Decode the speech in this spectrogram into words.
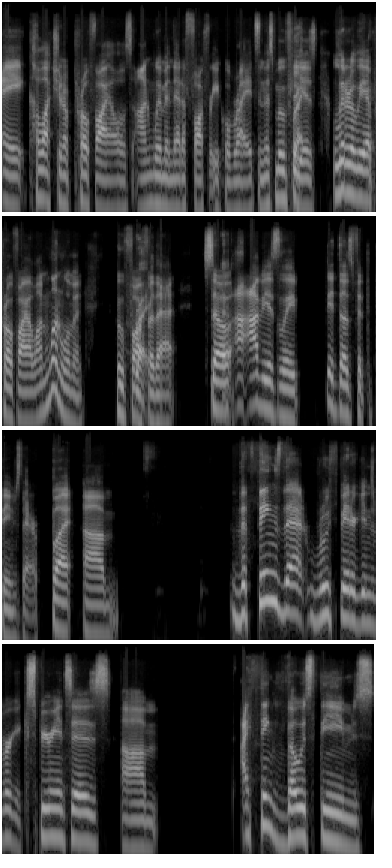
a collection of profiles on women that have fought for equal rights, and this movie Right. is literally a profile on one woman who fought Right. for that. So Yes. o- obviously, it does fit the themes there. But um, the things that Ruth Bader Ginsburg experiences, um, I think those themes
